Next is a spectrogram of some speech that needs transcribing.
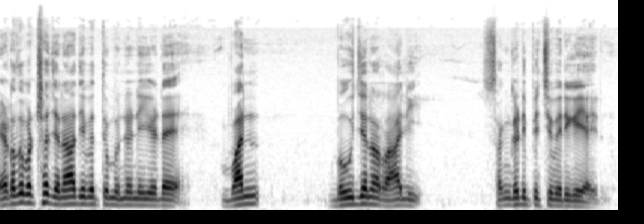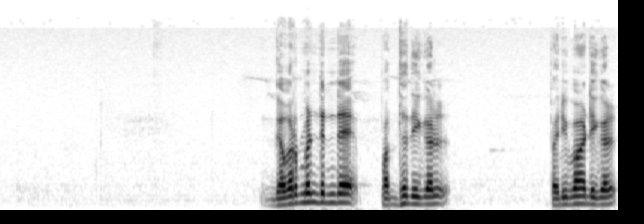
ഇടതുപക്ഷ ജനാധിപത്യ മുന്നണിയുടെ വൻ ബഹുജന റാലി സംഘടിപ്പിച്ചു വരികയായിരുന്നു. ഗവൺമെന്റിന്റെ പദ്ധതികൾ പരിപാടികൾ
